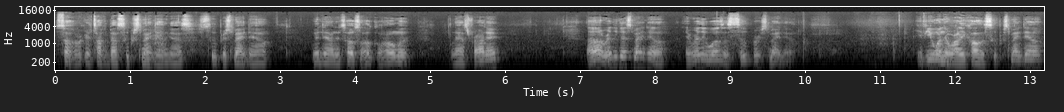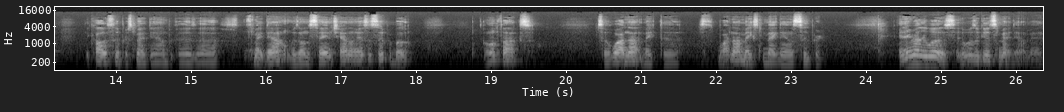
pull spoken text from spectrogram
So we're gonna talk about Super SmackDown, guys. Super SmackDown went down in Tulsa, Oklahoma, last Friday. Uh, really good SmackDown. It really was a Super SmackDown. If you wonder why they call it Super SmackDown, they call it Super SmackDown because uh, SmackDown was on the same channel as the Super Bowl on Fox. So why not make the why not make SmackDown Super? And it really was. It was a good SmackDown, man.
